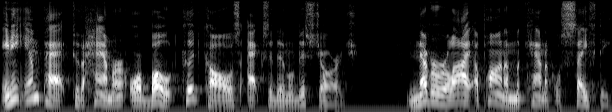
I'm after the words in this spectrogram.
Any impact to the hammer or bolt could cause accidental discharge. Never rely upon a mechanical safety.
